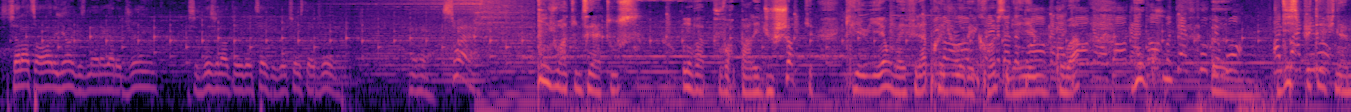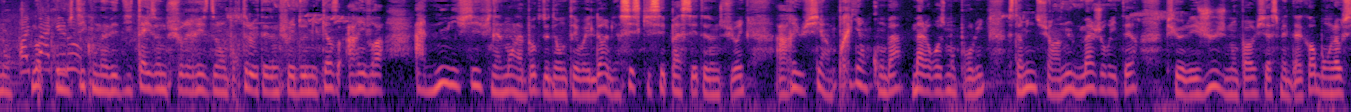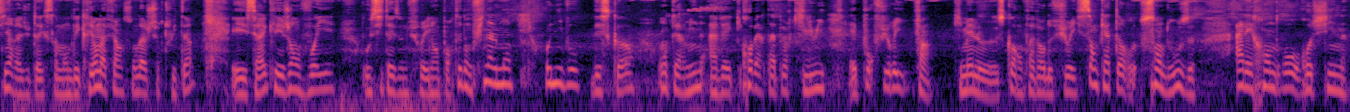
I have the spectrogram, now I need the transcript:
Shout out to all the youngest, man. I got a dream. It's a vision out there. Go take it. Go chase that dream. Swag. Bonjour à toutes et à tous. On va pouvoir parler du choc qu'il y a eu hier. On avait fait la preview avec Ross. Et bien, il y a eu le combat. Beaucoup euh, disputé finalement. Notre pronostic, on avait dit Tyson Fury risque de l'emporter. Le Tyson Fury 2015 arrivera à nullifier finalement la boxe de Deontay Wilder. Et bien, c'est ce qui s'est passé. Tyson Fury a réussi un brillant combat. Malheureusement pour lui, se termine sur un nul majoritaire puisque les juges n'ont pas réussi à se mettre d'accord. Bon, là aussi, un résultat extrêmement décrit. On a fait un sondage sur Twitter et c'est vrai que les gens voyaient aussi Tyson Fury l'emporter. Donc finalement, au niveau des scores, on termine avec Robert Tapper qui lui est pour Fury, enfin qui met le score en faveur de Fury 114-112, Alejandro Rochin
